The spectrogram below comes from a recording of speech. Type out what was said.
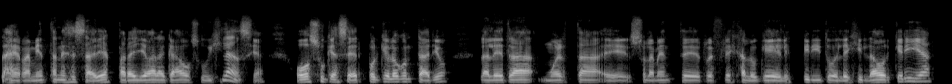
las herramientas necesarias para llevar a cabo su vigilancia o su quehacer, porque lo contrario, la letra muerta eh, solamente refleja lo que el espíritu del legislador quería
